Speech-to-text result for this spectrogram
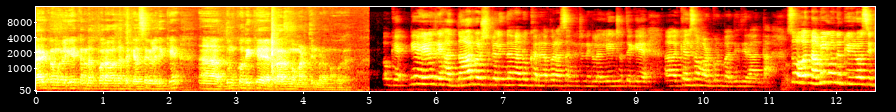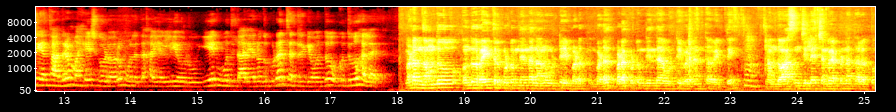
ಕಾರ್ಯಕ್ರಮಗಳಿಗೆ ಕನ್ನಡದ ಪರವಾದಂಥ ಕೆಲಸಗಳಿದಕ್ಕೆ ದುಮ್ಕೋದಿಕ್ಕೆ ಪ್ರಾರಂಭ ಮಾಡ್ತೀನಿ ಮೇಡಮ್ ಅವಾಗ. ಓಕೆ, ನೀವು ಹೇಳಿದ್ರಿ ಹದಿನಾರು ವರ್ಷಗಳಿಂದ ನಾನು ಕನ್ನಡ ಪರ ಸಂಘಟನೆಗಳಲ್ಲಿ ಜೊತೆಗೆ ಕೆಲಸ ಮಾಡ್ಕೊಂಡು ಬಂದಿದ್ದೀರಾ ಅಂತ. ಸೊ ನಮಗೊಂದು ಕ್ಯೂರಿಯಾಸಿಟಿ ಅಂತ ಅಂದ್ರೆ ಮಹೇಶ್ ಗೌಡ ಅವರು ಮೂಲತಃ ಎಲ್ಲಿ ಅವರು, ಏನ್ ಓದಿದ್ದಾರೆ ಅನ್ನೋದು ಕೂಡ ಜನರಿಗೆ ಒಂದು ಕುತೂಹಲ ಇದೆ. ಮೇಡಮ್ ನಮ್ದು ಒಂದು ರೈತರ ಕುಟುಂಬದಿಂದ ನಾನು ಹುಟ್ಟಿ ಬಡ ಬಡ ಬಡ ಕುಟುಂಬದಿಂದ ಹುಟ್ಟಿ ಬೆಳೆದಂತ ವ್ಯಕ್ತಿ. ನಮ್ದು ಹಾಸನ ಜಿಲ್ಲೆ ಚಂದ್ರಾಪಣ್ಣ ತಾಲೂಕು.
